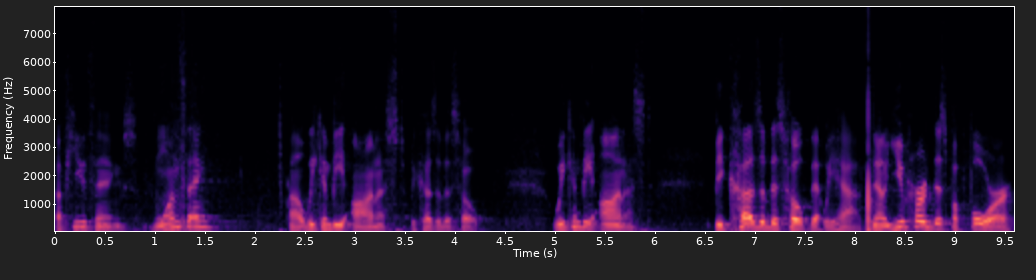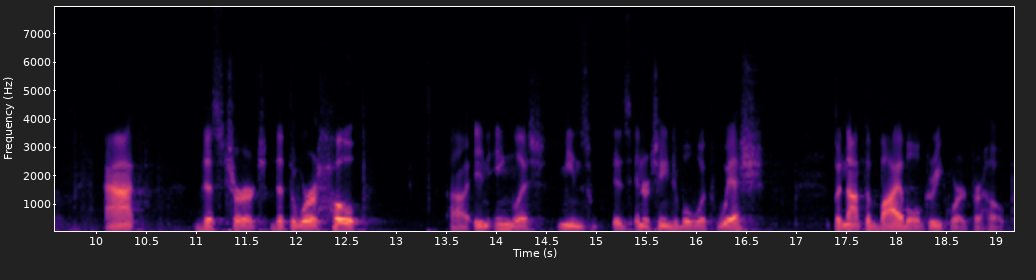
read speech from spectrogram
A few things. One thing, uh, we can be honest because of this hope. We can be honest because of this hope that we have. Now, you've heard this before at this church that the word hope uh, in English means is interchangeable with wish, but not the Bible Greek word for hope.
